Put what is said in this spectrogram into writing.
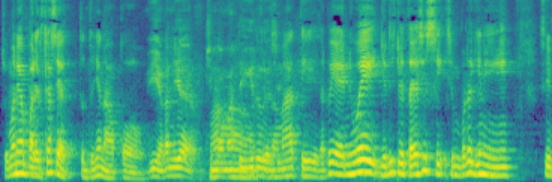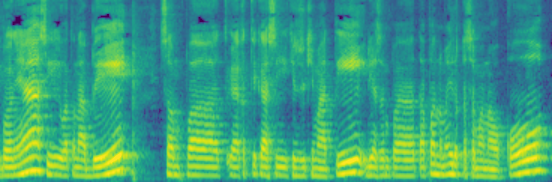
Cuman yang paling stres ya tentunya Naoko. Iya kan dia cinta mati gitu Cinta mati. Tapi anyway, jadi ceritanya sih si- simpelnya gini. Simpelnya si Watanabe sempat ya ketika si Kizuki mati, dia sempat apa namanya deket sama Naoko.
